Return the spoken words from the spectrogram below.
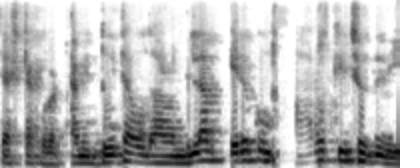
চেষ্টা করুন। আমি দুইটা উদাহরণ দিলাম। এরকম আরও কিছু যদি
